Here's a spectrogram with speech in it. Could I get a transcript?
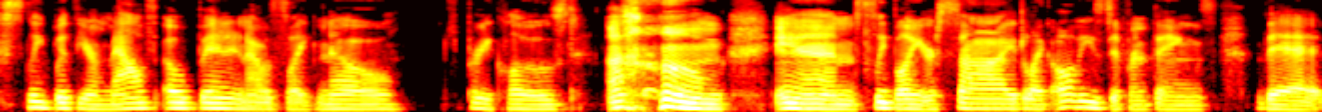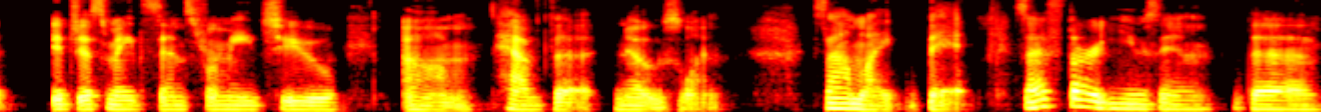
sleep with your mouth open? And I was like no it's pretty closed. Um and sleep on your side like all these different things that it just made sense for me to um have the nose one. So I'm like bet. So I start using the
